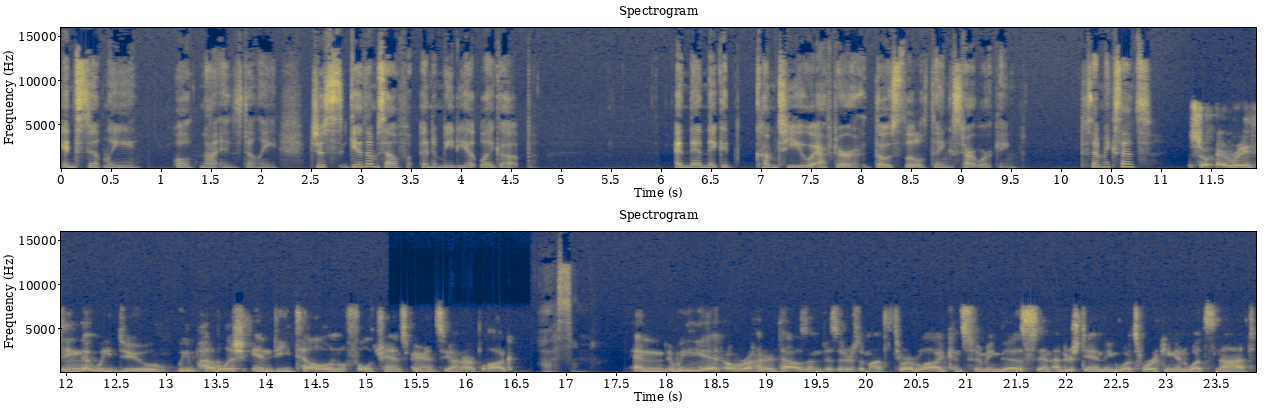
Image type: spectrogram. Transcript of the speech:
instantly well, not instantly, just give themselves an immediate leg up. And then they could come to you after those little things start working. Does that make sense? So, everything that we do, we publish in detail and with full transparency on our blog. Awesome. And we get over 100,000 visitors a month to our blog consuming this and understanding what's working and what's not.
